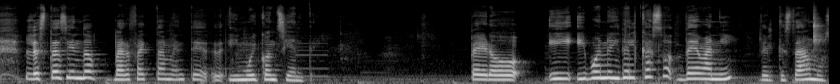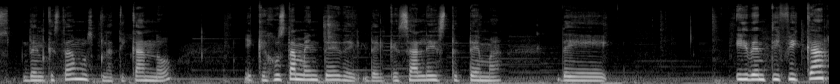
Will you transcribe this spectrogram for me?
Lo está haciendo perfectamente y muy consciente. Pero, y, y bueno, y del caso de Evany, del que estábamos, del que estábamos platicando, y que justamente de- del que sale este tema de identificar,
